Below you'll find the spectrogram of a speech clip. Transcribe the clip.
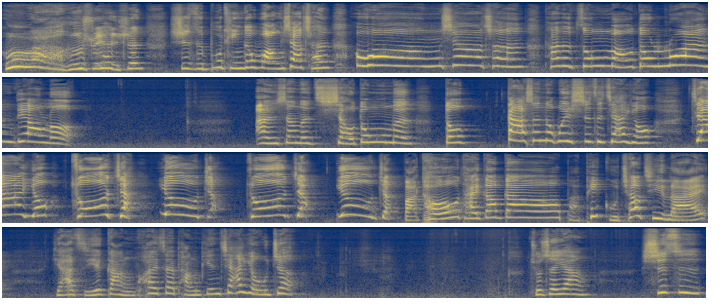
哇，河水很深，狮子不停的往下沉，往下沉，它的鬃毛都乱掉了。岸上的小动物们都大声的为狮子加油，加油！左脚，右脚，左脚，右脚，把头抬高高，把屁股翘起来。鸭子也赶快在旁边加油着。就这样，狮子。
